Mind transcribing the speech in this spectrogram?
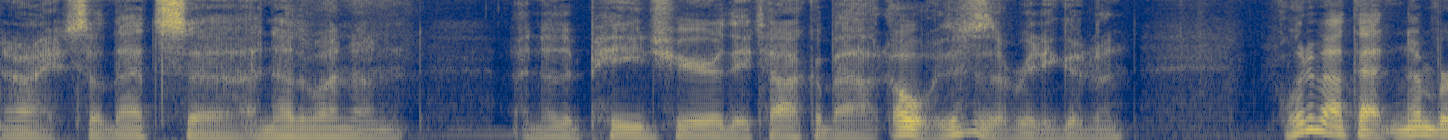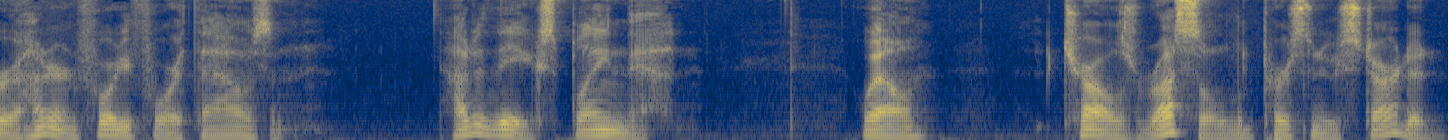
All right, so that's uh, another one on another page here. They talk about, oh, this is a really good one. What about that number 144,000? How did they explain that? Well, Charles Russell, the person who started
